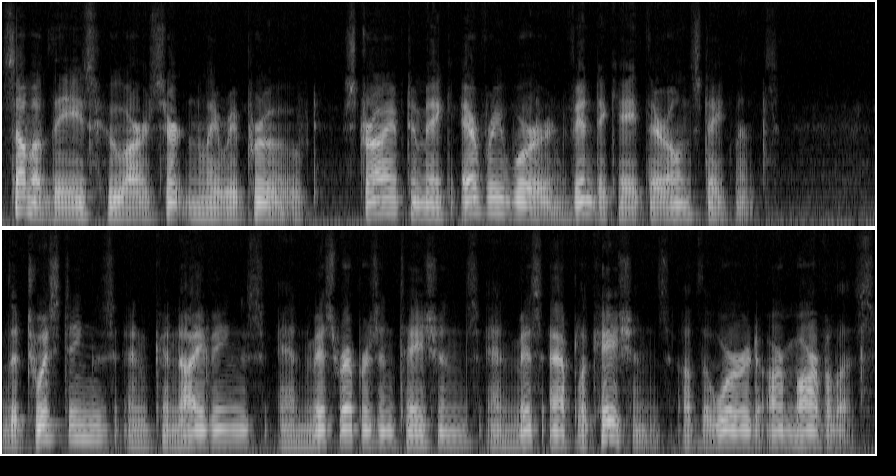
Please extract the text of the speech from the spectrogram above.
Some of these, who are certainly reproved, strive to make every word vindicate their own statements. The twistings and connivings and misrepresentations and misapplications of the word are marvelous.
